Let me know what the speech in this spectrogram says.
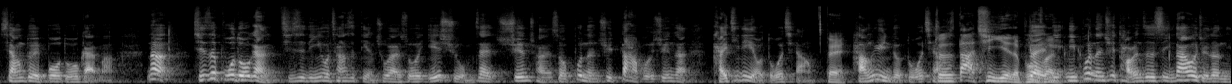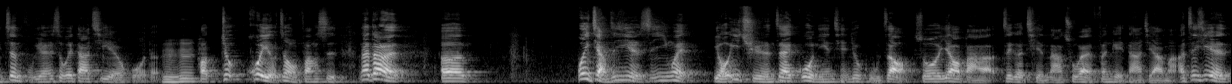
相对剥夺感嘛。那其实剥夺感，其实林佑昌是点出来说，也许我们在宣传的时候不能去大幅宣传台积电有多强，对，航运有多强，就是大企业的部分。对你，你不能去讨论这个事情，大家会觉得你政府原来是为大企业而活的。嗯哼，好，就会有这种方式。那当然，呃，会讲这些人是因为有一群人在过年前就鼓噪说要把这个钱拿出来分给大家嘛。啊，这些人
